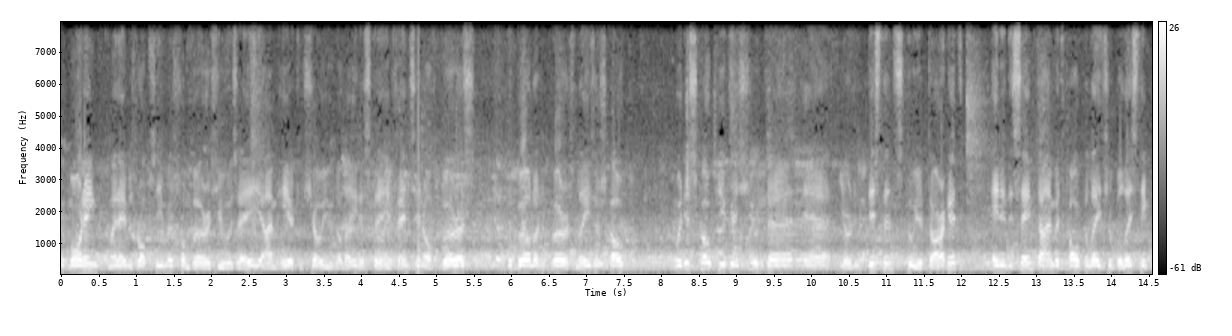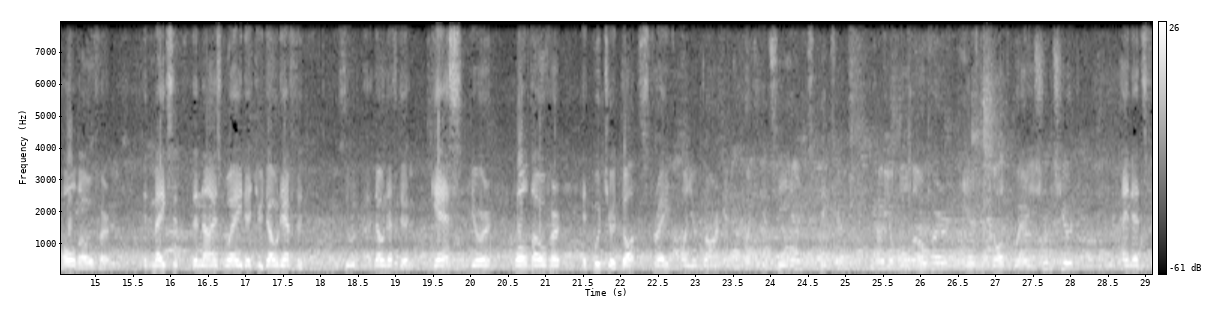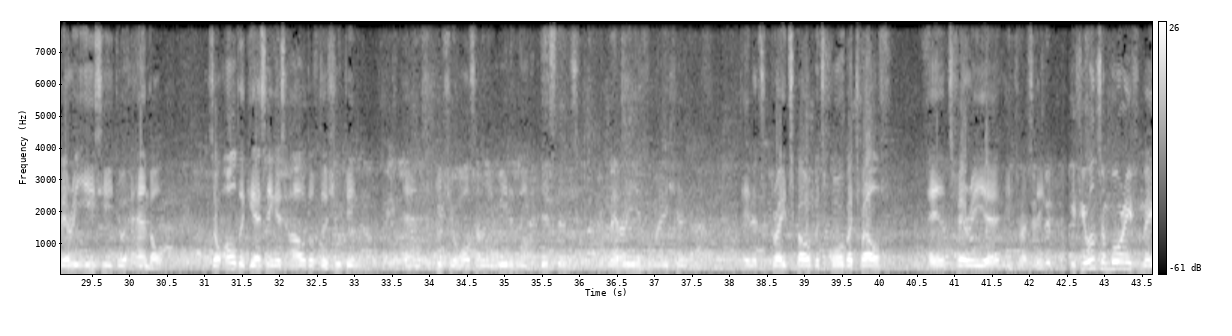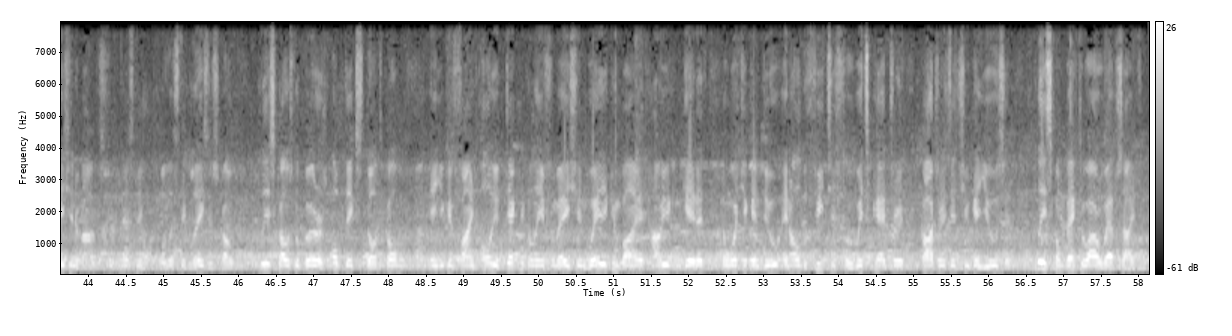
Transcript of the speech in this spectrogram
Good morning, my name is Rob Siemers from Burris USA. I'm here to show you the latest uh, invention of Burris, the Burris laser scope. With this scope you can shoot uh, uh, your distance to your target and at the same time it calculates your ballistic holdover. It makes it the nice way that you don't have to, to don't have to guess your holdover. It puts your dot straight on your target, what you can see here in this picture. So you hold over, here's the dot where you should shoot, and it's very easy to handle. So all the guessing is out of the shooting and it gives you also immediately the distance, battery information, and it's a great scope. It's 4 by 12 and it's very uh, interesting. If you want some more information about this fantastic ballistic laser scope, please go to burrisoptics.com and you can find all your technical information, where you can buy it, how you can get it, and what you can do, and all the features for which cartridges you can use it. Please come back to our website.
